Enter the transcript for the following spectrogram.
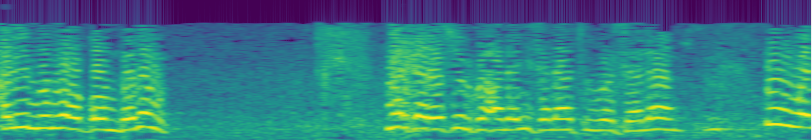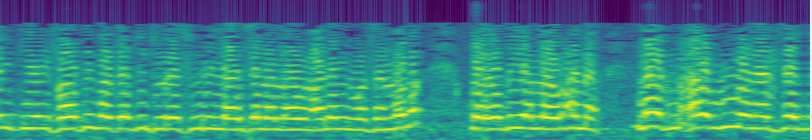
عليم وقوم بلون. مرك رسولك عليه الصلاة والسلام هو يدي فاطمة بنت رسول الله صلى الله عليه وسلم ورضي الله عنه نجمع هو ونزل.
